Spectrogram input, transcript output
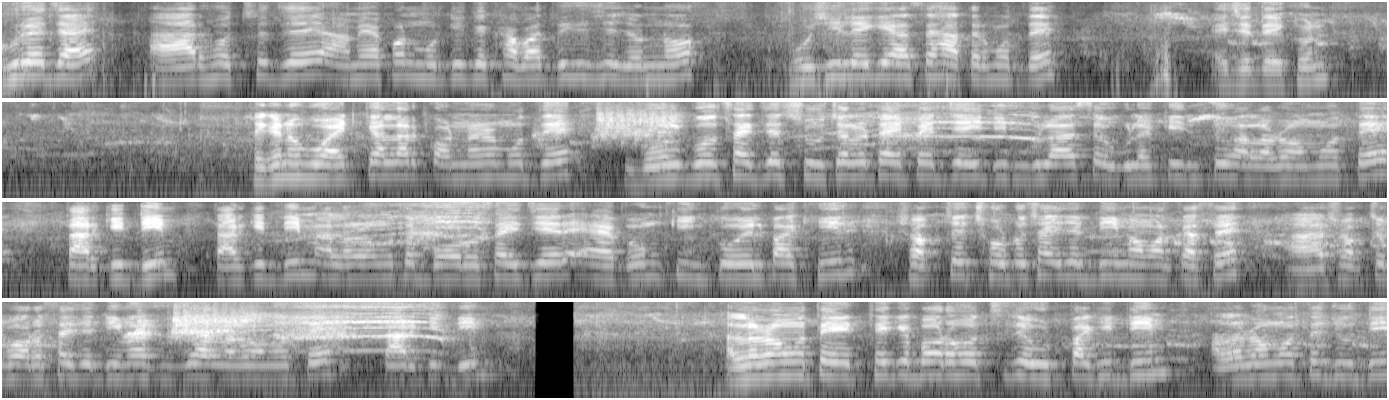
ঘুরে যায়। আর হচ্ছে যে আমি এখন মুরগিকে খাবার দিয়েছি, সেজন্য ভুসি লেগে আছে হাতের মধ্যে। এই যে দেখুন। এখানে হোয়াইট কালার কর্নারের মধ্যে গোল গোল সাইজের সুচালো টাইপের যে এই ডিমগুলো আছে, ওগুলো কিন্তু আল্লাহ রহমতে টার্কির ডিম। টার্কির ডিম আল্লাহর মতো বড় সাইজের এবং কিং কোয়েল পাখির সবচেয়ে ছোট সাইজের ডিম আমার কাছে। আর সবচেয়ে বড় সাইজের ডিম আছে যে আল্লাহর মতে টার্কির ডিম। আল্লাহ রহমতে এর থেকে বড় হচ্ছে যে উট পাখির ডিম। আল্লাহ রহমতে যদি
